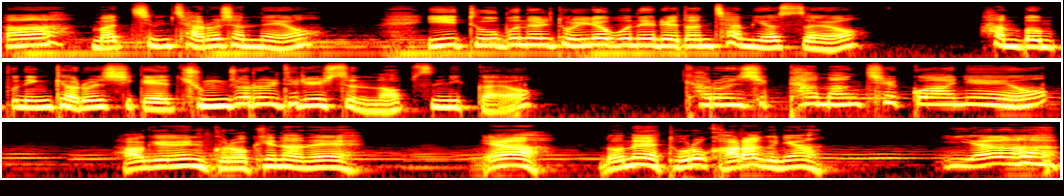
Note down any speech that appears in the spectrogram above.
아, 마침 잘 오셨네요. 이 두 분을 돌려보내려던 참이었어요. 한 번뿐인 결혼식에 중조를 드릴 수는 없으니까요. 결혼식 다 망칠 거 아니에요? 하긴 그렇긴 하네. 야, 너네 도로 가라 그냥. 야,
